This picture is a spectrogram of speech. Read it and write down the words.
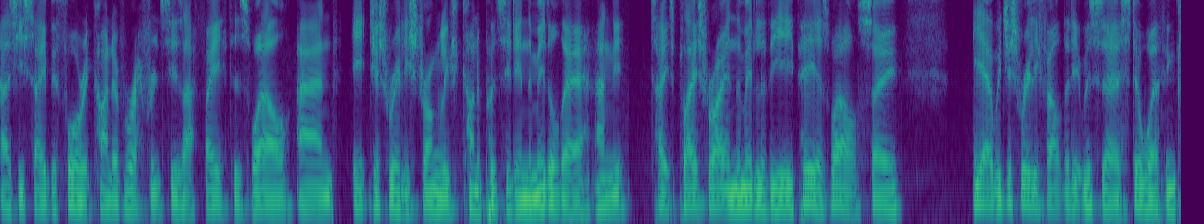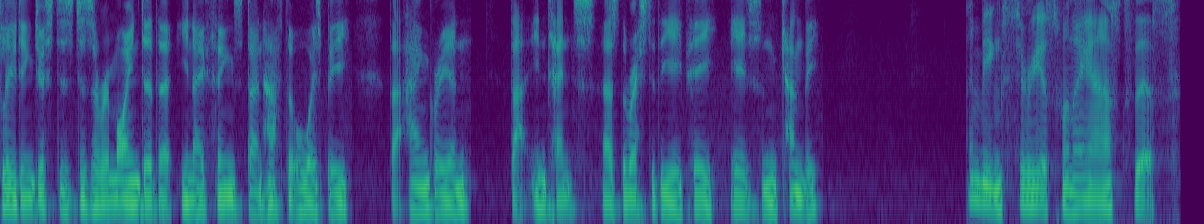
as you say before, it kind of references our faith as well, and it just really strongly kind of puts it in the middle there, and it takes place right in the middle of the EP as well. So, yeah, we just really felt that it was uh, still worth including, just as as a reminder that you know things don't have to always be that angry and that intense as the rest of the EP is and can be. I'm being serious when I ask this.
